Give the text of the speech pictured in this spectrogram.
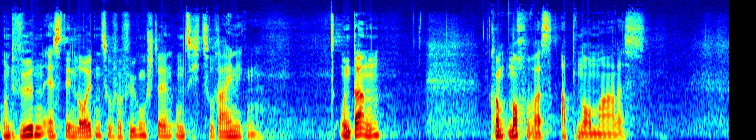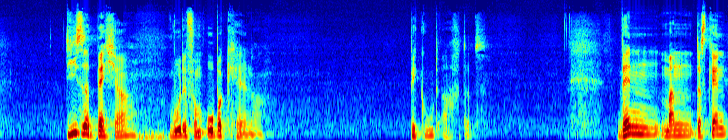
und würden es den Leuten zur Verfügung stellen, um sich zu reinigen. Und dann kommt noch was Abnormales. Dieser Becher wurde vom Oberkellner begutachtet. Wenn man das kennt,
